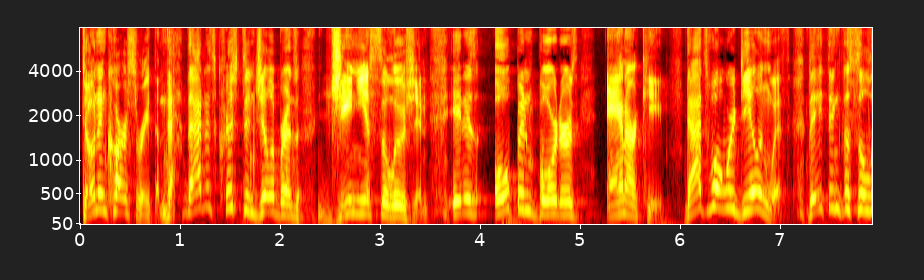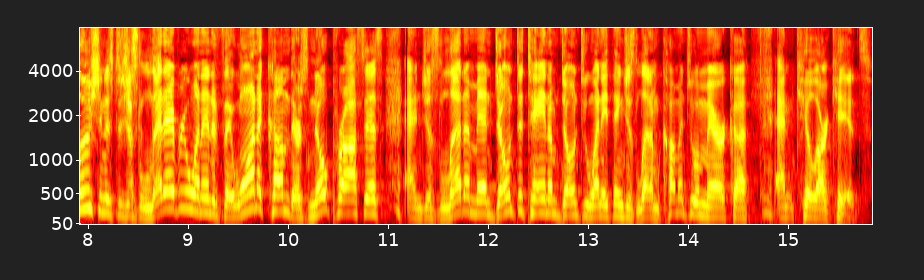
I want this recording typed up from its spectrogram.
Don't incarcerate them. That, that is Kirsten Gillibrand's genius solution. It is open borders anarchy. That's what we're dealing with. They think the solution is to just let everyone in. If they want to come, there's no process, and just let them in. Don't detain them. Don't do anything. Just let them come into America and kill our kids.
